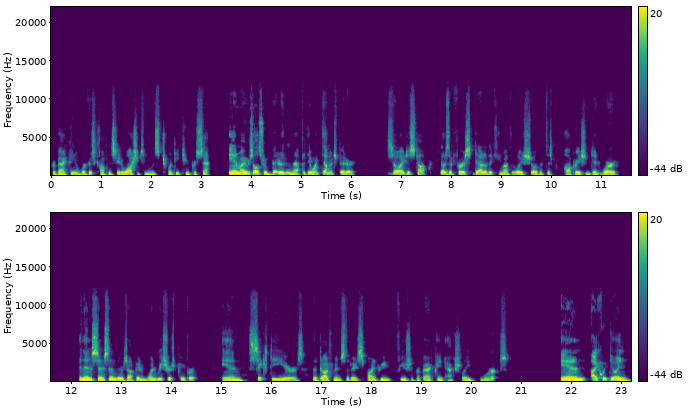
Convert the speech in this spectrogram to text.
for back pain and workers' comp in the state of Washington was 22%. And my results were better than that, but they weren't that much better. So I just stopped. That was the first data that came out that really showed that this operation didn't work. And then since then, there's not been one research paper in 60 years that documents that a spine fusion for back pain actually works. And I quit doing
